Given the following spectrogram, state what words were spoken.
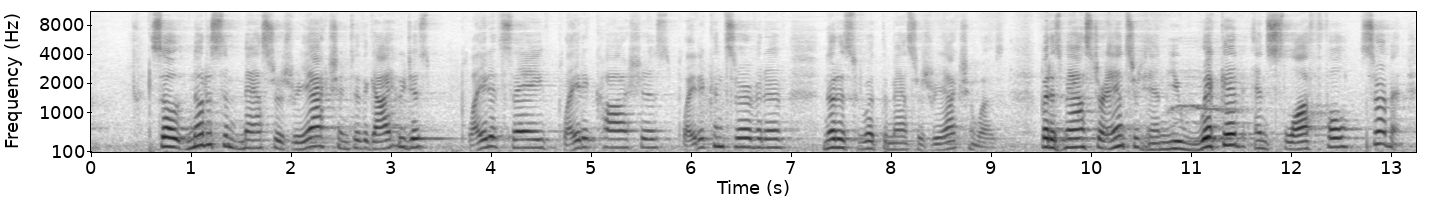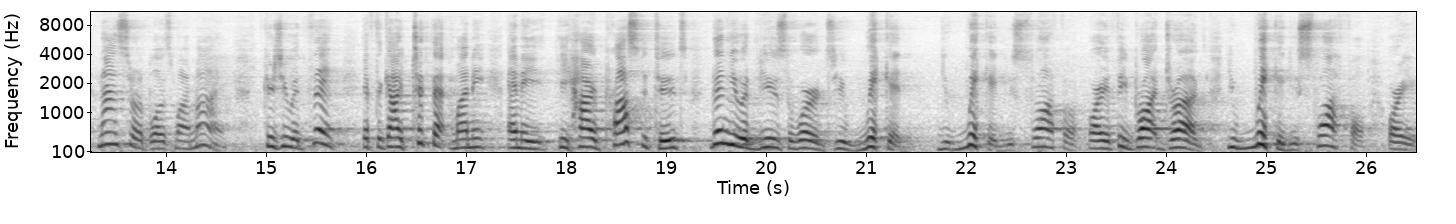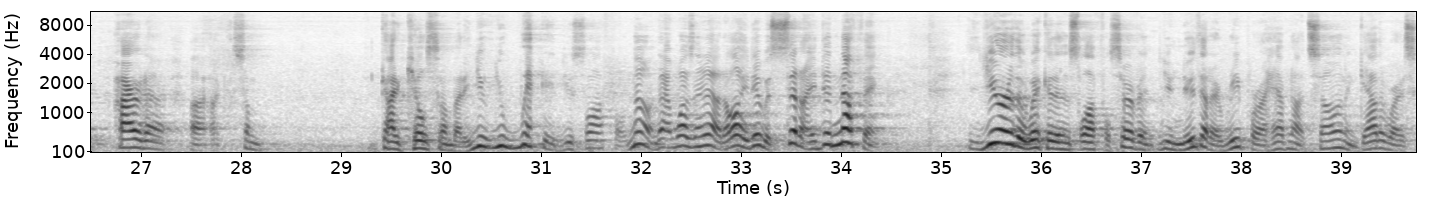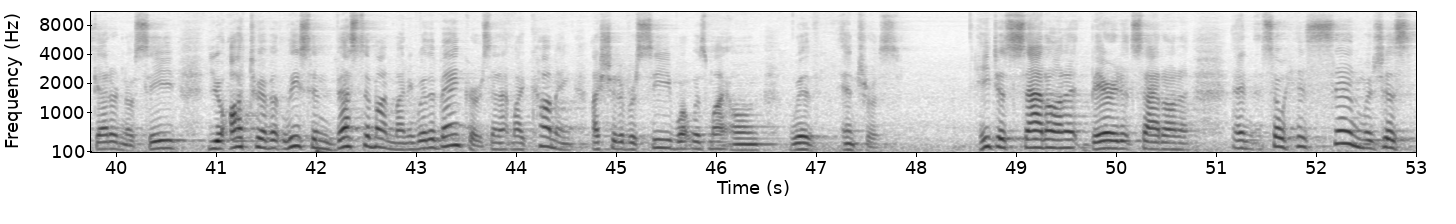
so notice the master's reaction to the guy who just played it safe, played it cautious, played it conservative. Notice what the master's reaction was. But his master answered him, You wicked and slothful servant. Now that sort of blows my mind. Because you would think if the guy took that money and he, he hired prostitutes, then you would use the words, You wicked, you wicked, you slothful. Or if he brought drugs, You wicked, you slothful. Or he hired a, a, some got to kill somebody. You, you wicked, you slothful. No, that wasn't it. All he did was sit on it. He did nothing. You're the wicked and slothful servant. You knew that I reap where I have not sown and gather where I scattered no seed. You ought to have at least invested my money with the bankers, and at my coming I should have received what was my own with interest. He just sat on it, buried it, sat on it. And so his sin was just,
